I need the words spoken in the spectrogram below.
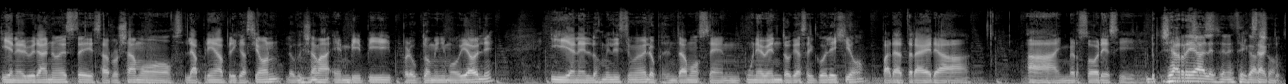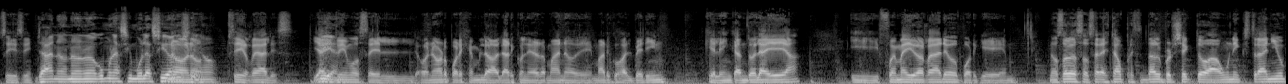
y en el verano ese desarrollamos la primera aplicación, lo que se llama MVP, Producto Mínimo Viable, y en el 2019 lo presentamos en un evento que hace el colegio para atraer a, a inversores y... Ya reales en este Exacto, caso. sí, sí. Ya no, no, no como una simulación, No, sino. no, sí, reales. Y ahí tuvimos el honor, por ejemplo, de hablar con el hermano de Marcos Alperín, que le encantó la idea. Y fue medio raro porque nosotros, o sea, estamos presentando el proyecto a un extraño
